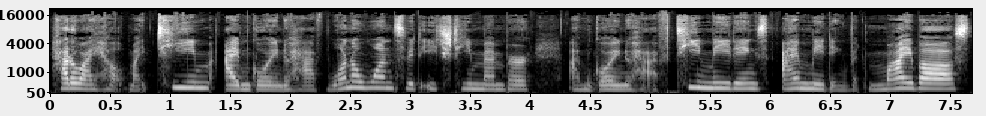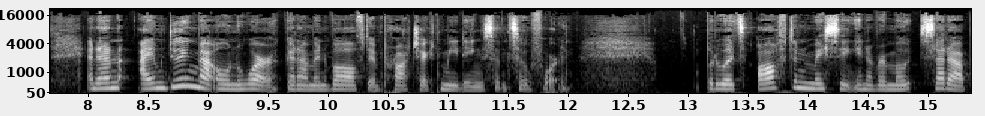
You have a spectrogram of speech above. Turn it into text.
How do I help my team? I'm going to have one on ones with each team member. I'm going to have team meetings. I'm meeting with my boss. And then I'm doing my own work and I'm involved in project meetings and so forth. But what's often missing in a remote setup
